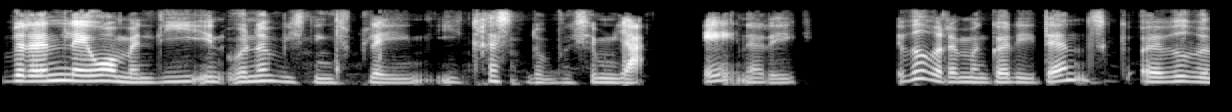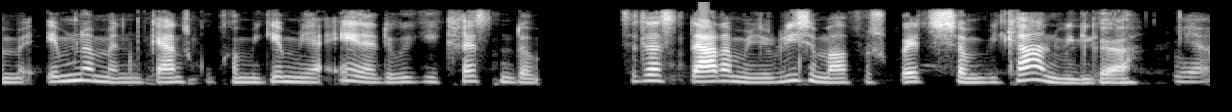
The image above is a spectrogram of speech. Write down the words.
Hvordan laver man lige en undervisningsplan i kristendom, for eksempel? Jeg aner det ikke. Jeg ved, hvordan man gør det i dansk, og jeg ved, hvad emner man gerne skulle komme igennem. Jeg aner det jo ikke i kristendom. Så der starter man jo lige så meget fra scratch, som vikaren ville gøre Ja.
